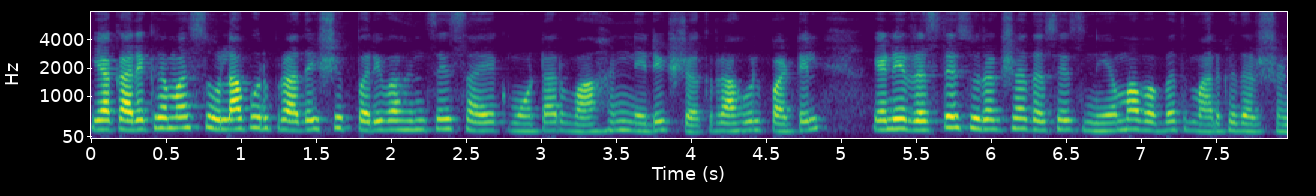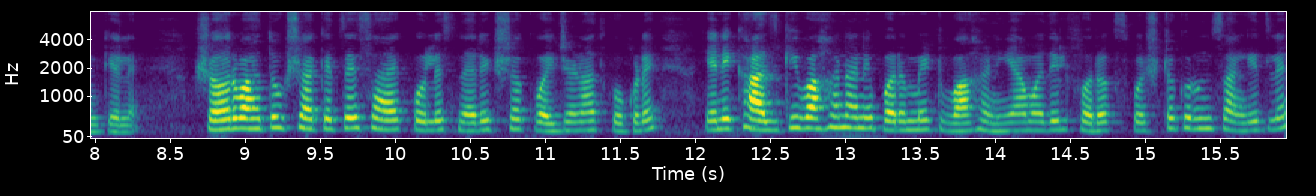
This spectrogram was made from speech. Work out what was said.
या कार्यक्रमात सोलापूर प्रादेशिक परिवहनचे सहाय्यक मोटार वाहन निरीक्षक राहुल पाटील यांनी रस्ते सुरक्षा तसेच नियमाबाबत मार्गदर्शन केले. शहर वाहतूक शाखेचे सहाय्यक पोलीस निरीक्षक वैजनाथ कोकडे यांनी खाजगी वाहन आणि परमिट वाहन यामधील फरक स्पष्ट करून सांगितले.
